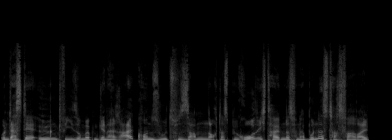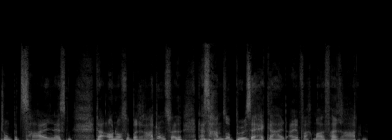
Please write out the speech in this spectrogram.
und dass der irgendwie so mit dem Generalkonsul zusammen noch das Büro sich teilt und das von der Bundestagsverwaltung bezahlen lässt, da auch noch so Beratungs, also das haben so böse Hacker halt einfach mal verraten.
